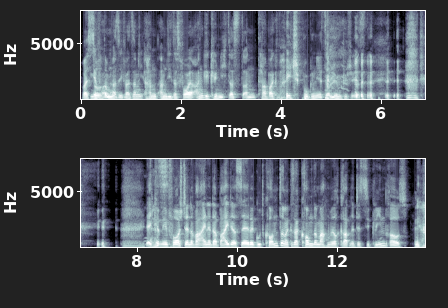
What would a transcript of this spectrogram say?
Weißt Ja, du, allem, also ich weiß nicht, haben, haben die das vorher angekündigt, dass dann Tabakweitspucken jetzt olympisch ist? ja, ich könnte mir vorstellen, da war einer dabei, der dasselbe gut konnte und hat gesagt, komm, da machen wir doch gerade eine Disziplin draus. Ja,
